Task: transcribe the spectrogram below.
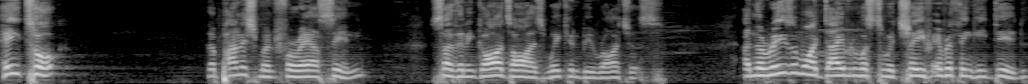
He took the punishment for our sin so that in God's eyes we can be righteous. And the reason why David was to achieve everything he did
